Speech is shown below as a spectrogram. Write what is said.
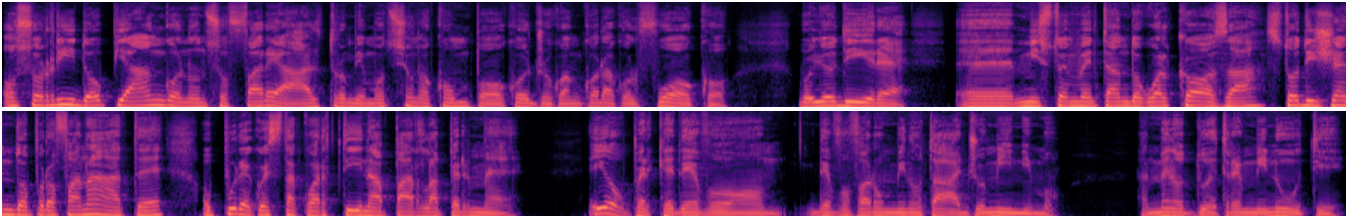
O sorrido o piango, non so fare altro, mi emoziono con poco, gioco ancora col fuoco. Voglio dire, eh, mi sto inventando qualcosa? Sto dicendo profanate? Oppure questa quartina parla per me? E io perché devo, devo fare un minutaggio minimo? Almeno due o tre minuti.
